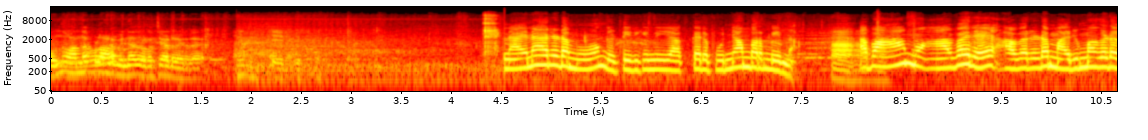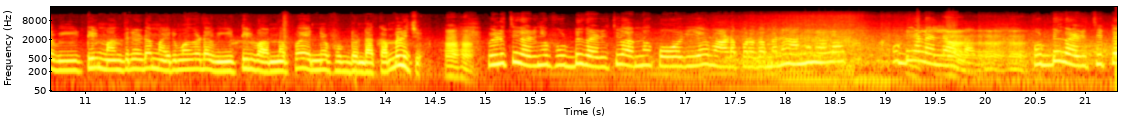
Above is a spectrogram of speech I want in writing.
ഒന്ന് വന്നപ്പോഴാണ് പിന്നെ തുടർച്ചയായിട്ട് വരുന്നത്. നയനാരുടെ മോൻ കെട്ടിയിരിക്കുന്ന ഈ അക്കരെ ആ അപ്പൊ ആ അവർ അവരുടെ മരുമകളുടെ വീട്ടിൽ മന്ത്രിയുടെ മരുമകളുടെ വീട്ടിൽ വന്നപ്പോ എന്നെ ഫുഡ് ഉണ്ടാക്കാൻ വിളിച്ചു. വിളിച്ചു കഴിഞ്ഞു ഫുഡ് കഴിച്ചു അന്ന് കോഴിയെ മാടപ്രഥമന് അങ്ങനെയുള്ള ഫുഡുകളെല്ലാം ഉണ്ടാകും. ഫുഡ് കഴിച്ചിട്ട്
